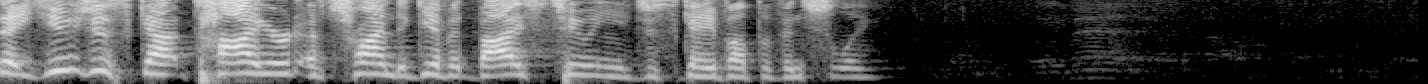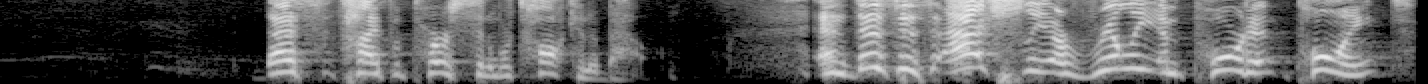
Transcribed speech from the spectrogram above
that you just got tired of trying to give advice to and you just gave up eventually? That's the type of person we're talking about. And this is actually a really important point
